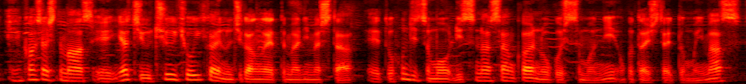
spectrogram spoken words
い、えー、感謝してます。えー、八千宇宙評議会の時間がやってまいりました。えっ、ー、と本日もリスナーさんからのご質問にお答えしたいと思います。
